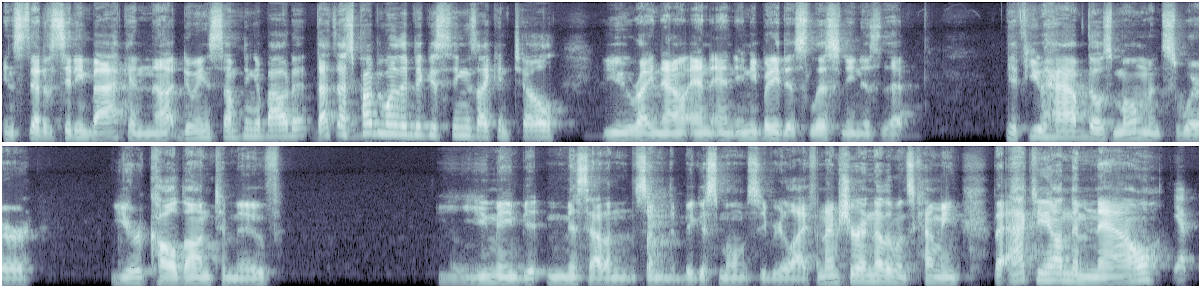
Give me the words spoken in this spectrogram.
instead of sitting back and not doing something about it. That, that's probably one of the biggest things I can tell you right now, and and anybody that's listening is that if you have those moments where you're called on to move, you may be, miss out on some of the biggest moments of your life. And I'm sure another one's coming, but acting on them now Yep.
